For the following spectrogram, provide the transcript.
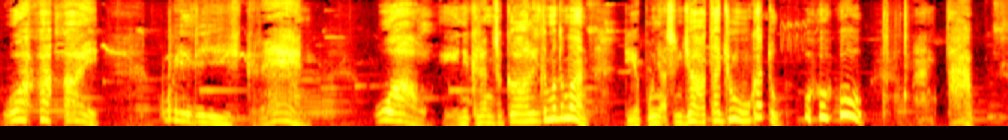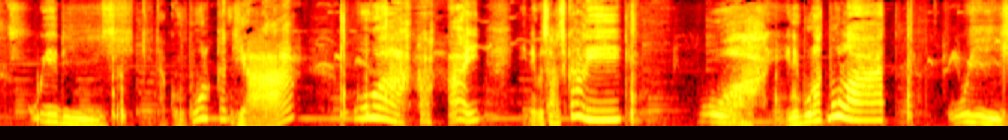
Wahai, widih, keren. Wow, ini keren sekali teman-teman. Dia punya senjata juga tuh. Uhuhu, mantap. Widih, kita kumpulkan ya. Wah, hai, ini besar sekali. Wah, ini bulat-bulat. Wih,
